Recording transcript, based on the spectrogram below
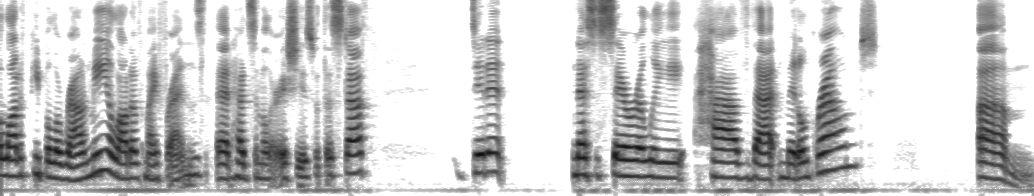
a lot of people around me, a lot of my friends that had similar issues with this stuff, didn't necessarily have that middle ground. Um,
